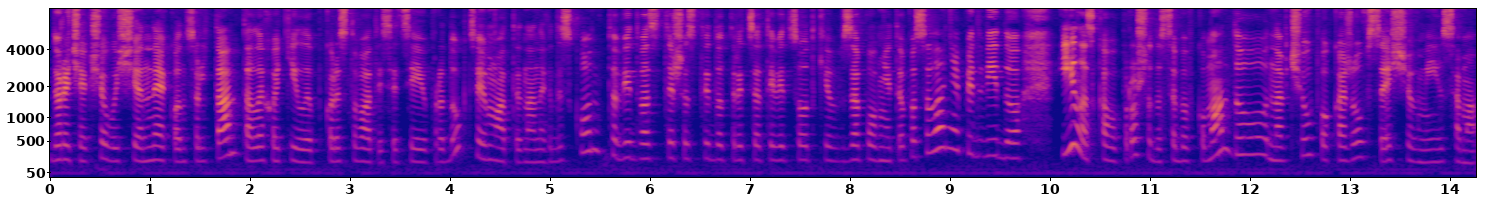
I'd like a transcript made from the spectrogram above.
До речі, якщо ви ще не консультант, але хотіли б користуватися цією продукцією, мати на них дисконт від 26 до 30%, заповнюйте посилання під відео і ласкаво прошу до себе в команду, навчу, покажу все, що вмію сама.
